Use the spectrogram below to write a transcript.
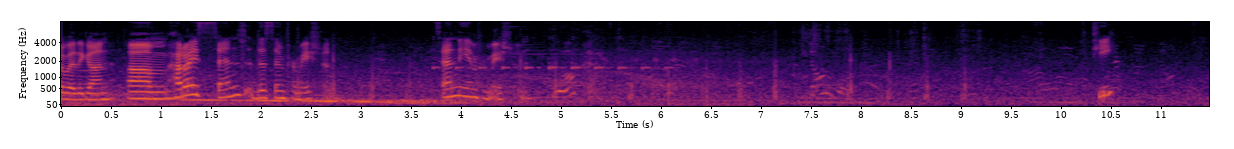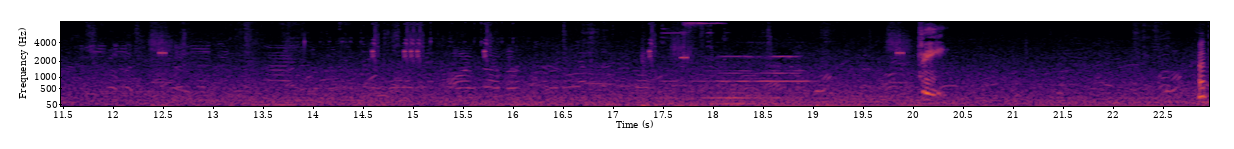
Put away the gun. Um, how do I send this information? Send the information. T? V. What?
